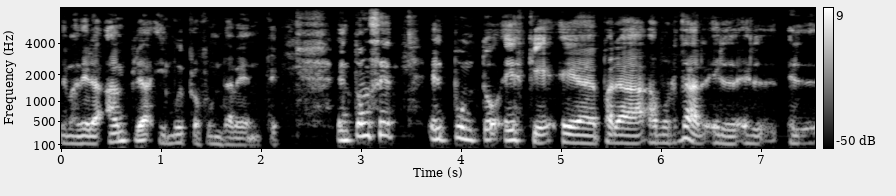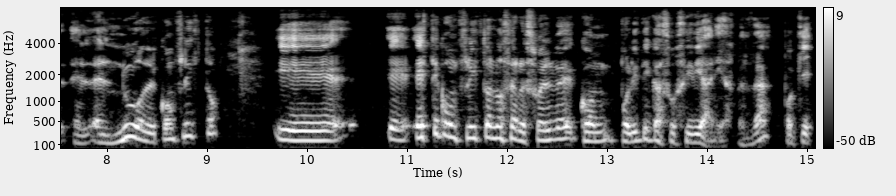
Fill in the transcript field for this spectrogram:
de manera amplia y muy profundamente. Entonces, el punto es que eh, para abordar el, nudo del conflicto, eh, este conflicto no se resuelve con políticas subsidiarias, ¿verdad? Porque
